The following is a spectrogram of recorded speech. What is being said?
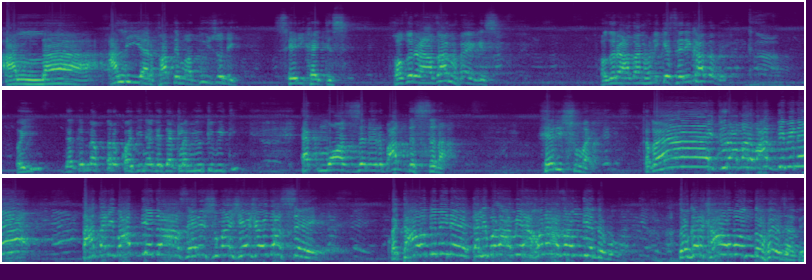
আল্লাহ, আলী আর ফাতেমা দুইজনে সেরি খাইতেছে। ফজরের আজান হয়ে গেছে। ফজরের আজান হলে কে সেরি খাওয়াবে ওই দেখেন না আপনারা কয়দিন আগে দেখলাম ইউটিউবিতে এক মহাজনের বাদ দিচ্ছে না। সেরির সময়। তখন এই আমার বাদ দিবি না? তাড়াতাড়ি বাদ দিয়ে দা সেরির সময় শেষ হয়ে যাচ্ছে। কই তাও দিবি না? তাহলে বলে আমি এখন আজান দিয়ে দেবো। তোকে খাওয়া বন্ধ হয়ে যাবে।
